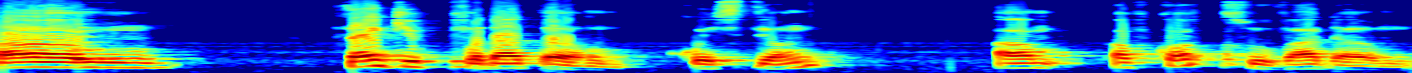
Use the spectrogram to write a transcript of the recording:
Um, thank you for that um, question. Um, of course, we've had um,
